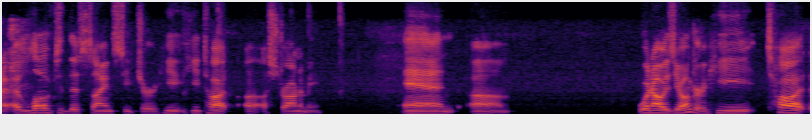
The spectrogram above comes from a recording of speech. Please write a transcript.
I, I loved this science teacher. He he taught uh, astronomy, and um, when I was younger, he taught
